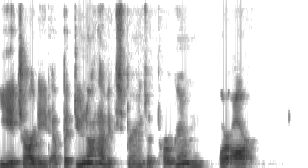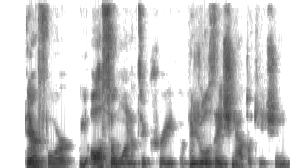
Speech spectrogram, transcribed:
EHR data but do not have experience with programming or R. Therefore, we also wanted to create a visualization application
